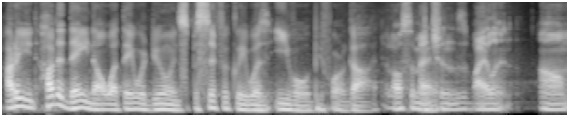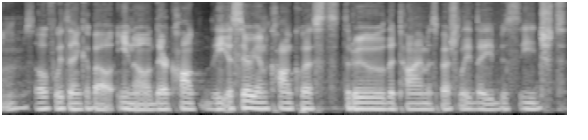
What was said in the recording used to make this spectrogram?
how do you, how did they know what they were doing specifically was evil before God? It also right? mentions violent. Um, so if we think about, you know, their con- the Assyrian conquests through the time, especially they besieged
